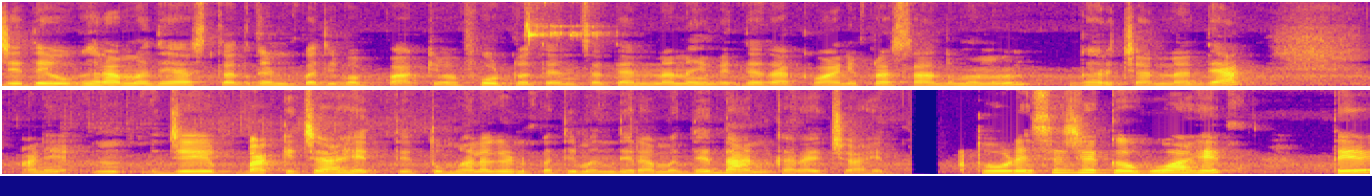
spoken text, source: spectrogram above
जे देवघरामध्ये असतात गणपती बाप्पा किंवा फोटो त्यांचा त्यांना नैवेद्य दाखवा आणि प्रसाद म्हणून घरच्यांना द्या. आणि जे बाकीचे आहेत ते तुम्हाला गणपती मंदिरामध्ये दान करायचे आहेत. थोडेसे जे गहू आहेत ते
